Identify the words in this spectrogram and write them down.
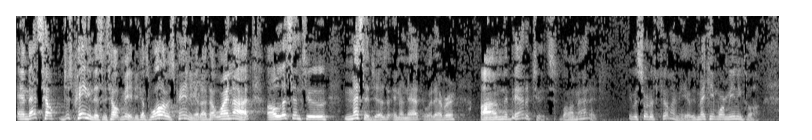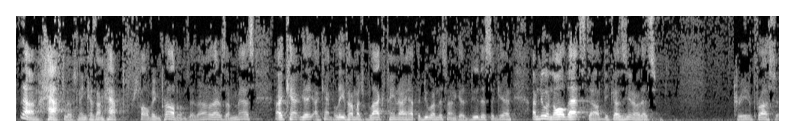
And that's helped, just painting this has helped me because while I was painting it, I thought, why not? I'll listen to messages, internet, whatever, on the Beatitudes while I'm at it. It was sort of filling me, it was making it more meaningful. Now I'm half listening because I'm half solving problems. I thought, oh, there's a mess. I can't, get, I can't believe how much black paint I have to do on this one. I got to do this again. I'm doing all that stuff because, you know, that's creative process.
